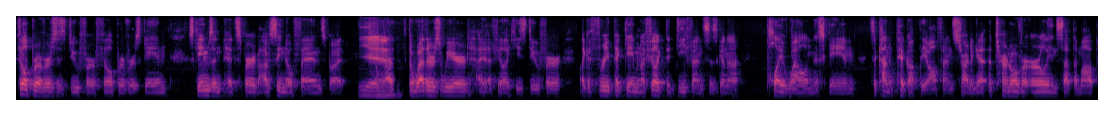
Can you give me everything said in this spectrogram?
Philip Rivers is due for a Philip Rivers game. This game's in Pittsburgh. Obviously, no fans, but yeah, the, the weather's weird. I, I feel like he's due for like a three pick game, and I feel like the defense is going to play well in this game to kind of pick up the offense, try to get a turnover early and set them up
